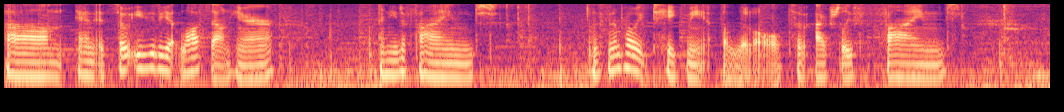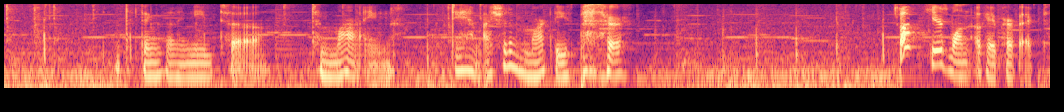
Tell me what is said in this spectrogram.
Um, and it's so easy to get lost down here. I need to find, it's gonna probably take me a little to actually find the things that I need to, to mine. Damn, I should have marked these better. Here's one. Okay, perfect.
